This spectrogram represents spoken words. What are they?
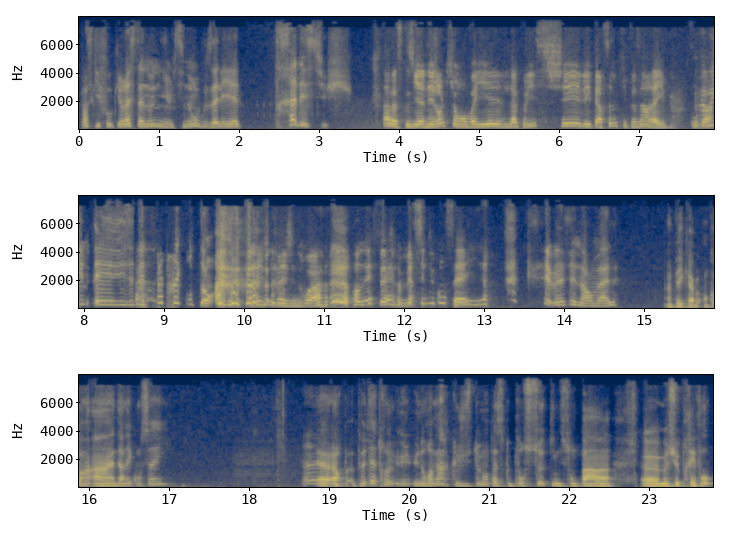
parce qu'il faut qu'il reste anonyme, sinon vous allez être très déçus. Ah, parce qu'il y a des gens qui ont envoyé la police chez les personnes qui faisaient un live. Oui, oui, et ils étaient pas très contents. J'imagine, moi. En effet, merci du conseil. Eh ben, c'est normal. Impeccable. Encore un dernier conseil? Euh, euh, alors peut-être une, remarque justement parce que pour ceux qui ne sont pas euh, Monsieur Prévost,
